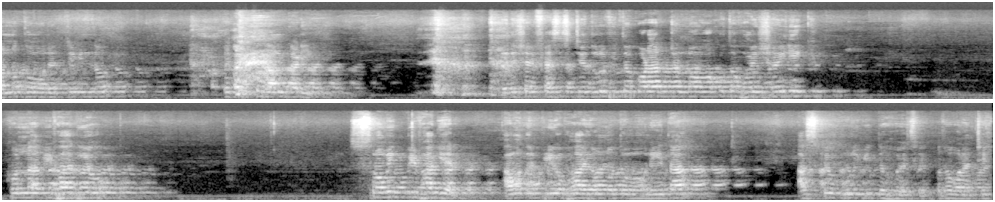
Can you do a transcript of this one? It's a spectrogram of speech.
অন্যতম নেতৃবৃন্দ এদেশের ফ্যাসিস্টে দুর্বৃত্ত করার জন্য অকুত ভয় সৈনিক খুলনা বিভাগীয় শ্রমিক বিভাগের আমাদের প্রিয় ভাই অন্যতম নেতা আজকেও গুলিবিদ্ধ হয়েছে কথা বলেন ঠিক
